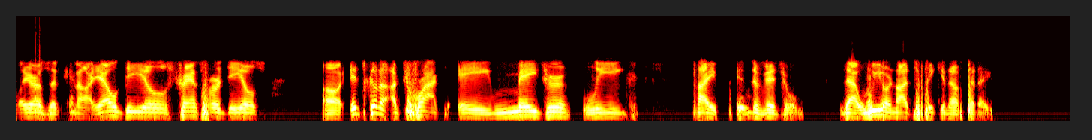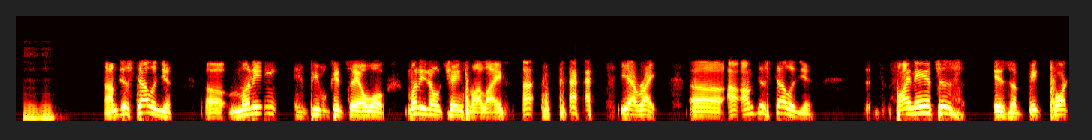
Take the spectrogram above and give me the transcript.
players and NIL deals, transfer deals. Uh, it's going to attract a major league type individual that we are not speaking of today. Mm-hmm. I'm just telling you, uh, money. People can say, "Oh well, money don't change my life." yeah, right. Uh, I, I'm just telling you, finances is a big part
